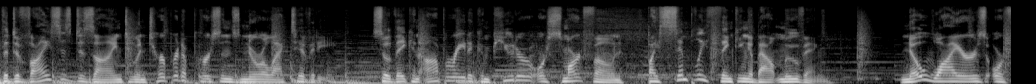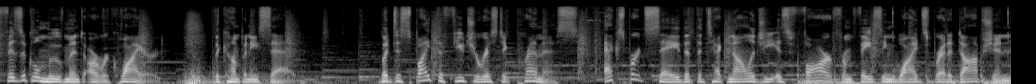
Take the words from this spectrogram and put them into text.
The device is designed to interpret a person's neural activity so they can operate a computer or smartphone by simply thinking about moving. No wires or physical movement are required, the company said. But despite the futuristic premise, experts say that the technology is far from facing widespread adoption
